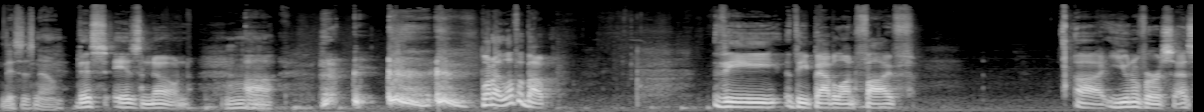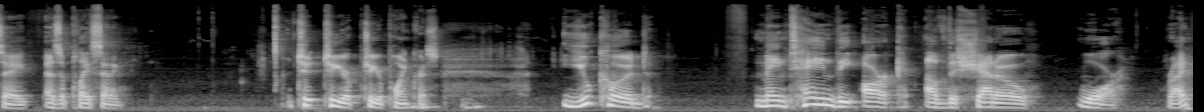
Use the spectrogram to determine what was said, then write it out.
this is known This is known. Uh, what I love about the the Babylon Five uh, universe as a as a play setting. To to your to your point, Chris, you could maintain the arc of the Shadow War, right?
